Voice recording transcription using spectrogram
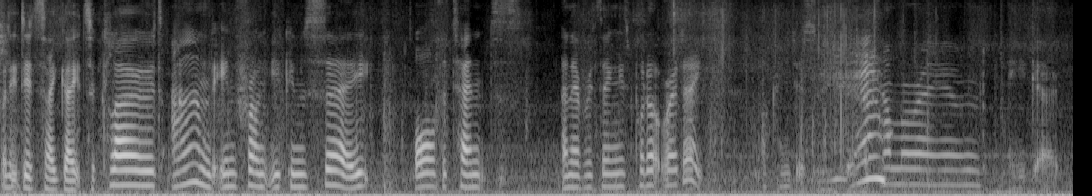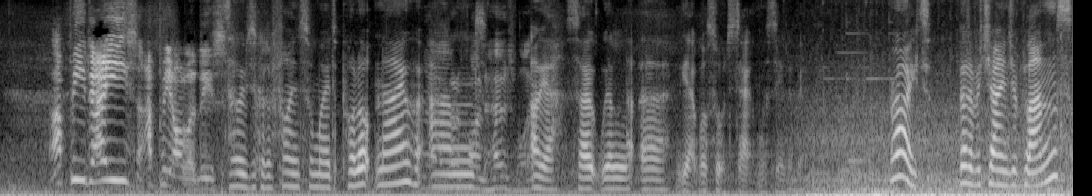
But it did say gates are closed, and in front you can see all the tents and everything is put up ready. I can just Yeah. come around. There you go. Happy days, happy holidays. So we've just got to find somewhere to pull up now, to and find a house, oh yeah, so we'll uh, yeah we'll sort it out and we'll see in a bit. Right, bit of a change of plans.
